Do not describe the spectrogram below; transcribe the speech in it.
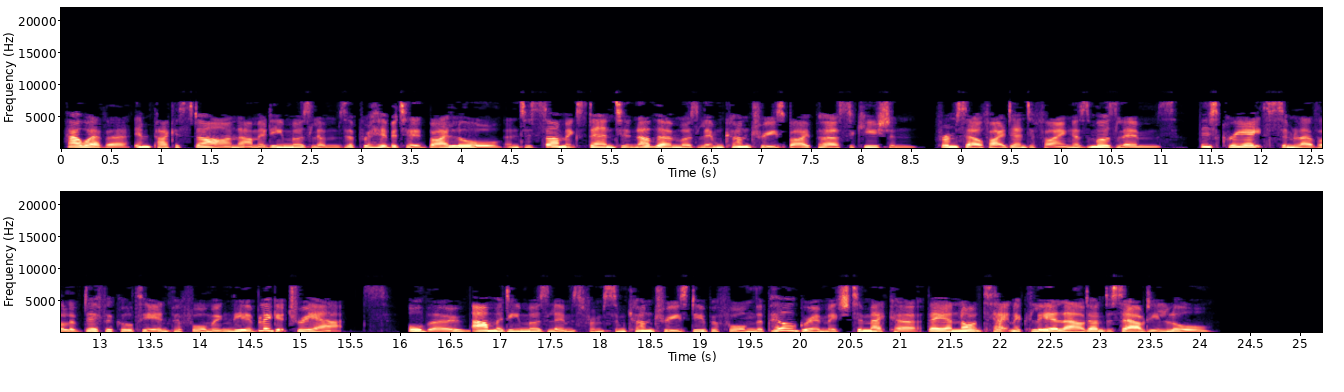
However, in Pakistan Ahmadi Muslims are prohibited by law, and to some extent in other Muslim countries by persecution, from self-identifying as Muslims. This creates some level of difficulty in performing the obligatory acts. Although Ahmadi Muslims from some countries do perform the pilgrimage to Mecca, they are not technically allowed under Saudi law.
